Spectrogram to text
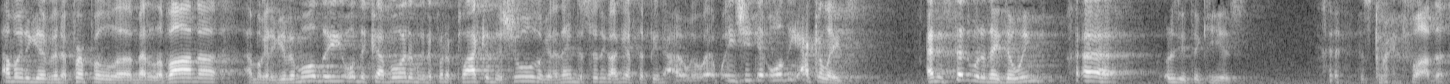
I'm going to give him a purple uh, medal of honor. I'm going to give him all the all the kavod. I'm going to put a plaque in the shul. We're going to name the synagogue after Pinehas. He should get all the accolades. And instead, what are they doing? what does he think he is? his grandfather,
